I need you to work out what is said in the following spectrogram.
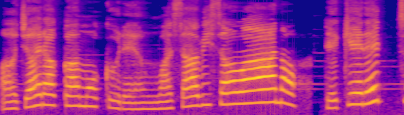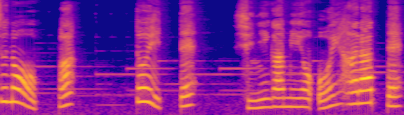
あじゃらかもくれんわさびさわーのてけれっつのおっぱ、と言って、死神を追い払って、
